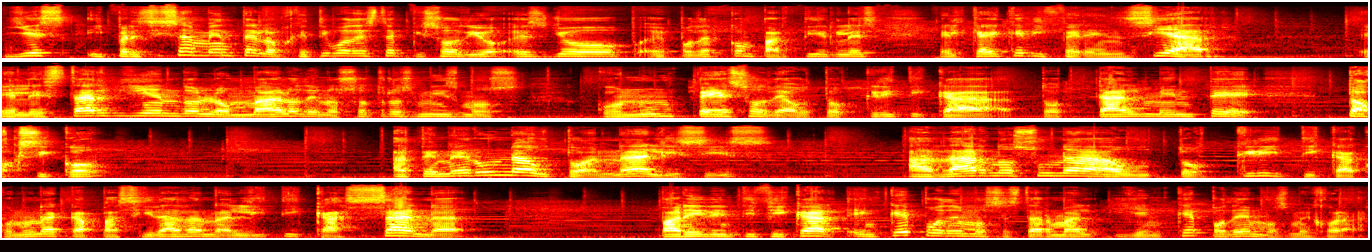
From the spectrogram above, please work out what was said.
Y, es, y precisamente el objetivo de este episodio es yo eh, poder compartirles el que hay que diferenciar el estar viendo lo malo de nosotros mismos con un peso de autocrítica totalmente tóxico a tener un autoanálisis, a darnos una autocrítica con una capacidad analítica sana para identificar en qué podemos estar mal y en qué podemos mejorar.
